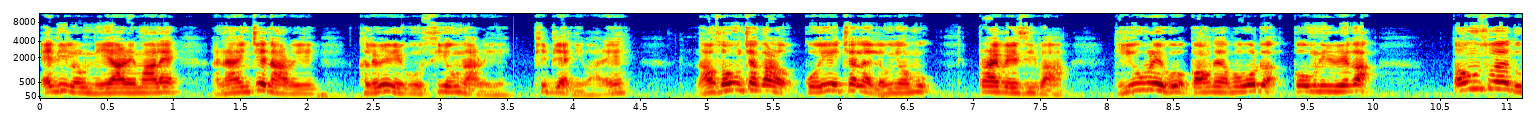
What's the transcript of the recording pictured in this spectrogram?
အဲ့ဒီလိုနေရာတွေမှာလည်းအနိုင်ကျင့်တာတွေကလေးတွေကိုစီးအောင်တာတွေဖြစ်ပျက်နေပါတယ်နောက်ဆုံးအချက်ကတော့ကိုယ့်ရဲ့အချက်လက်လုံခြုံမှု privacy ပါဒီဥပဒေကိုအကောင့်ထဲပေါ်ဖို့အတွက်ကုမ္ပဏီတွေကသုံးစွဲသူ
